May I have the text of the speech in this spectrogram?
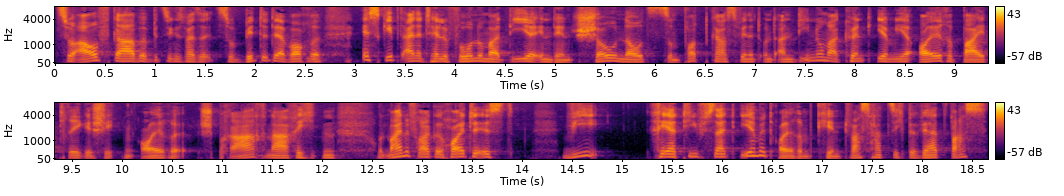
zur Aufgabe beziehungsweise zur Bitte der Woche. Es gibt eine Telefonnummer, die ihr in den Show Notes zum Podcast findet und an die Nummer könnt ihr mir eure Beiträge schicken, eure Sprachnachrichten. Und meine Frage heute ist, wie kreativ seid ihr mit eurem Kind? Was hat sich bewährt? Was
